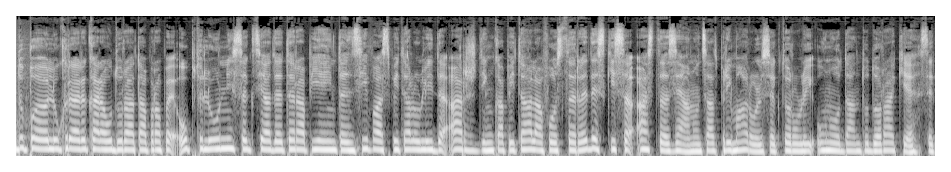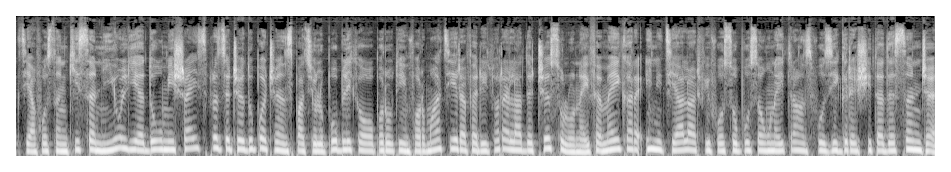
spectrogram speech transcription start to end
După lucrări care au durat aproape 8 luni, secția de terapie intensivă a Spitalului de Arș din capital a fost redeschisă astăzi, a anunțat primarul sectorului 1, Dan Tudorache. Secția a fost închisă în iulie 2016 după ce în spațiul public au apărut informații referitoare la decesul unei femei care inițial ar fi fost supusă unei transfuzii greșite de sânge,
